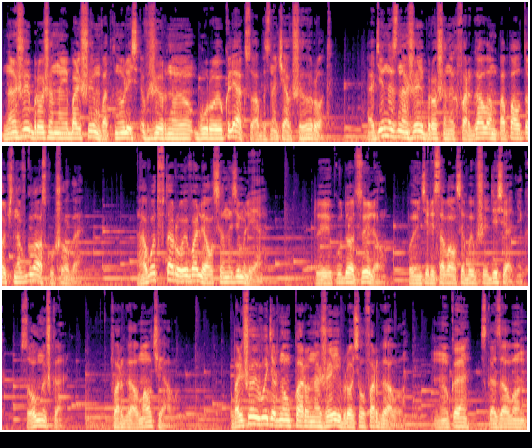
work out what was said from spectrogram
Ножи, брошенные Большим, воткнулись в жирную бурую кляксу, обозначавшую рот. Один из ножей, брошенных фаргалом, попал точно в глаз Кушога. А вот второй валялся на земле. «Ты куда целил?» – поинтересовался бывший десятник. «Солнышко?» Фаргал молчал. Большой выдернул пару ножей и бросил Фаргалу. «Ну-ка», – сказал он.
